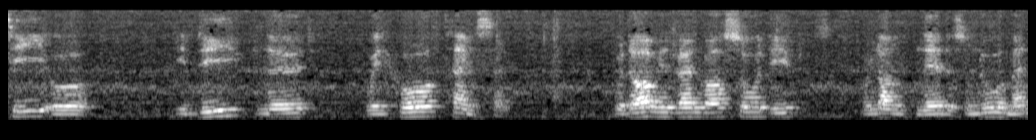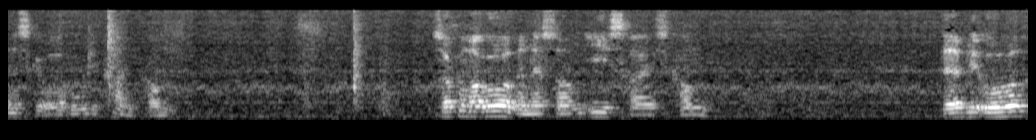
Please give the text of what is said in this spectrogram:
Ti år i dyp nød og i hård trengsel, hvor David vel var så dypt og langt nede som noe menneske overhodet kan komme. Så kommer årene som Israels konge. Det blir år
